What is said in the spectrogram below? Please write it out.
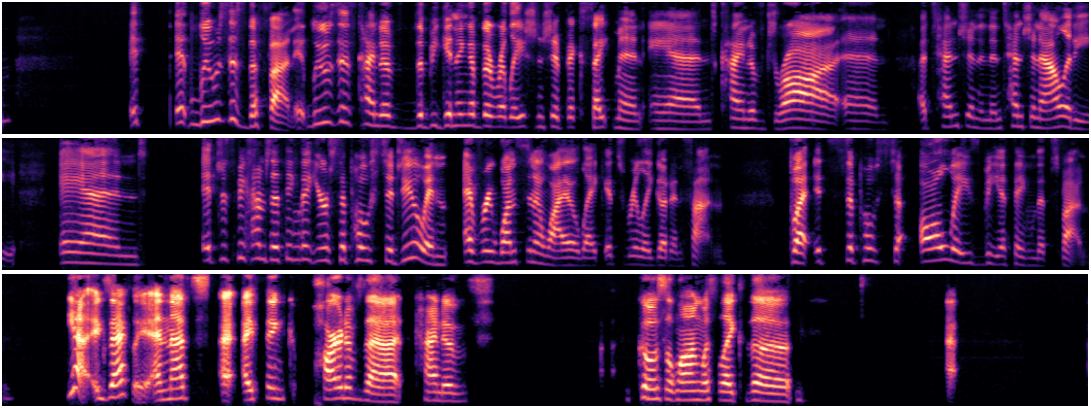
it loses the fun. It loses kind of the beginning of the relationship excitement and kind of draw and attention and intentionality and it just becomes a thing that you're supposed to do and every once in a while like it's really good and fun but it's supposed to always be a thing that's fun Yeah, exactly. And that's, I, I think part of that kind of goes along with like the,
